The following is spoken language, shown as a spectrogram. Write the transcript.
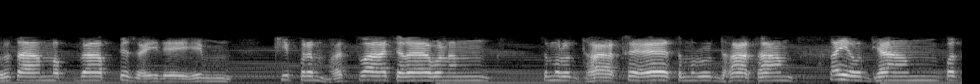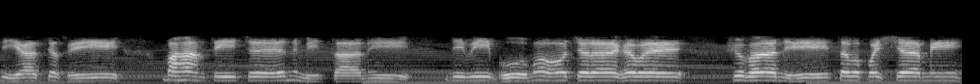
हृतामप्राप्य स्वैदेहीम् क्षिप्रं हत्वा च रावणम् समृद्धार्थ समृद्धार्थाम् अयोध्यां पति यास्यसि महान्ति च निमित्तानि। दिवि भूमौ च राघव शुभानि तव पश्यामि।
